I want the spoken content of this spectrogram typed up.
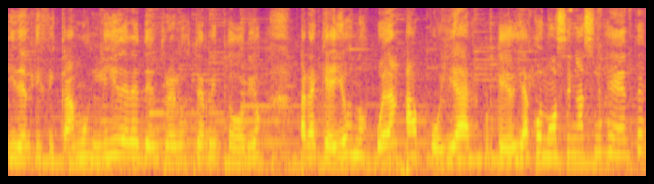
identificamos líderes dentro de los territorios para que ellos nos puedan apoyar, porque ellos ya conocen a su gente,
